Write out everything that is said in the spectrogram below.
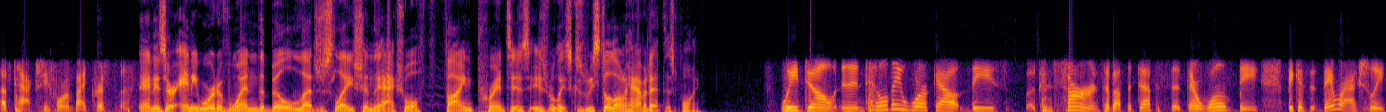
of tax reform by Christmas. And is there any word of when the bill legislation, the actual fine print, is, is released? Because we still don't have it at this point. We don't. And until they work out these concerns about the deficit, there won't be because they were actually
